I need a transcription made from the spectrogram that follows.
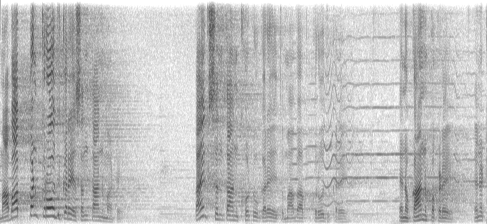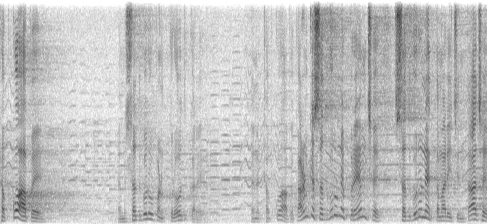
મા બાપ પણ ક્રોધ કરે સંતાન માટે. કાંઈક સંતાન ખોટું કરે તો મા બાપ ક્રોધ કરે. એનો કાન પકડે, એને ઠપકો આપે. એમ સદગુરુ પણ ક્રોધ કરે, એને ઠપકો આપે. કારણ કે સદગુરુને પ્રેમ છે, સદગુરુને તમારી ચિંતા છે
